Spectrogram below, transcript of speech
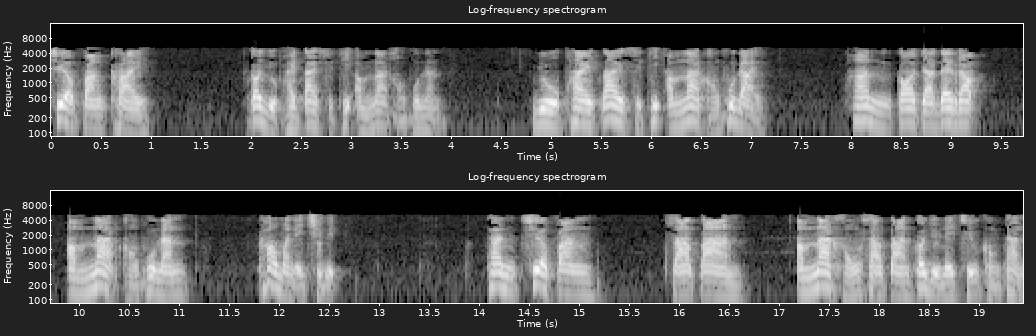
เชื่อฟังใคร ก็อยู่ภายใต้สิทธิอำนาจของผู้นั้น อยู่ภายใต้สิทธิอำนาจของผู้ใด ท่านก็จะได้รับอำนาจของผู้นั้นเข้ามาในชีวิต ท่านเชื่อฟังซาตานอำนาจของซาตานก็อยู่ในชีวิตของท่าน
